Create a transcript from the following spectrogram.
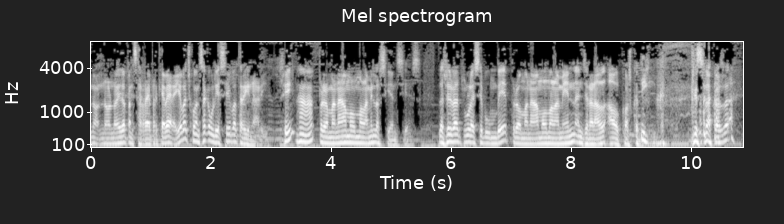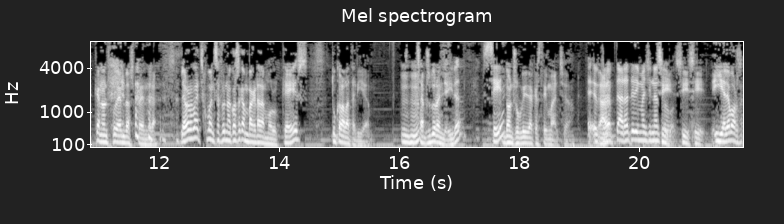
no, no, no he de pensar res, perquè, a veure, jo vaig començar que volia ser veterinari, sí? Ah. Però m'anava molt malament les ciències. Després vaig voler ser bomber, però m'anava molt malament, en general, el cos que tinc. és una cosa que no ens podem desprendre. Llavors vaig començar a fer una cosa que em va agradar molt, que és tocar la bateria. Mhm. Saps Duran Lleida? Sí? Doncs oblida aquesta imatge. Eh, Ara, ara t'he d'imaginar Sí, tu. sí, sí. I llavors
